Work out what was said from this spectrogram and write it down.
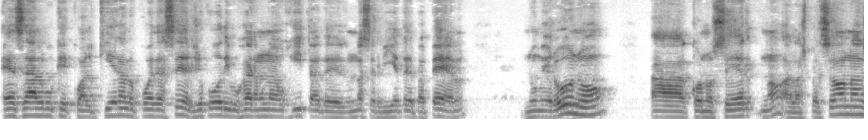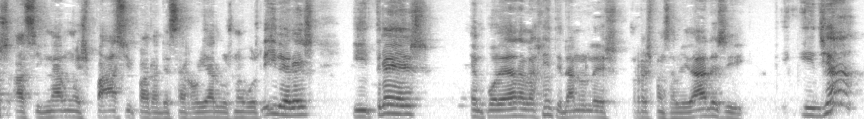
es algo que cualquiera lo puede hacer. Yo puedo dibujar una hojita de una servilleta de papel. Número uno, a conocer ¿no? a las personas, asignar un espacio para desarrollar los nuevos líderes. Y tres, empoderar a la gente, dándoles responsabilidades y, y ya.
